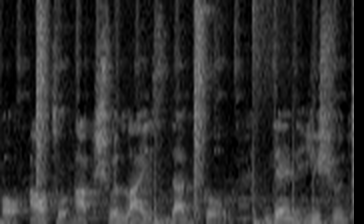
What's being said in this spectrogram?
or how to actualize that goal, then you should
